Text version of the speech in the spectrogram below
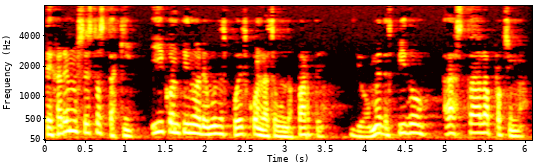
Dejaremos esto hasta aquí y continuaremos después con la segunda parte. Yo me despido. Hasta la próxima.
